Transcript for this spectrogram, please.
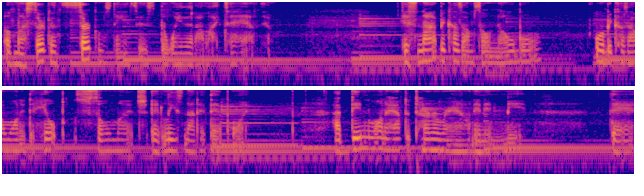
of my circum- circumstances the way that I like to have them. It's not because I'm so noble or because I wanted to help so much, at least not at that point. I didn't want to have to turn around and admit that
